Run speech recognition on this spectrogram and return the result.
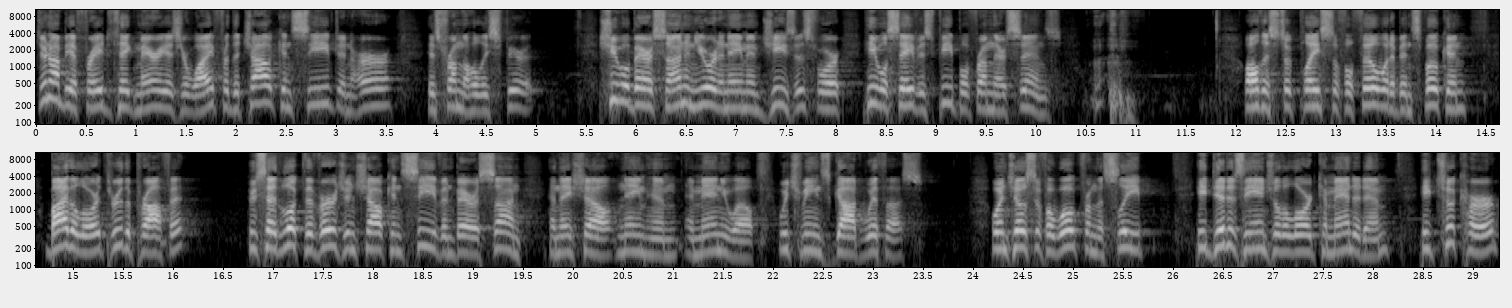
do not be afraid to take Mary as your wife, for the child conceived in her is from the Holy Spirit. She will bear a son, and you are to name him Jesus, for he will save his people from their sins. All this took place to fulfill what had been spoken by the Lord through the prophet, who said, Look, the virgin shall conceive and bear a son, and they shall name him Emmanuel, which means God with us. When Joseph awoke from the sleep, he did as the angel of the Lord commanded him. He took her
